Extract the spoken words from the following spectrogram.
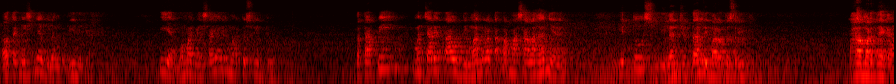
lalu teknisinya bilang begini kan iya memanggil saya 500 ribu. Tetapi mencari tahu di mana letak permasalahannya itu 9 juta 500 ribu. Paham artinya kan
